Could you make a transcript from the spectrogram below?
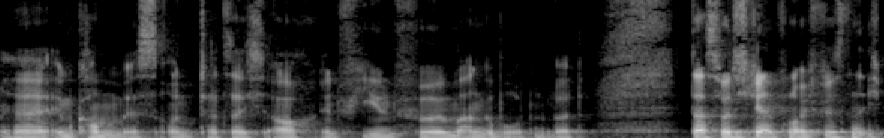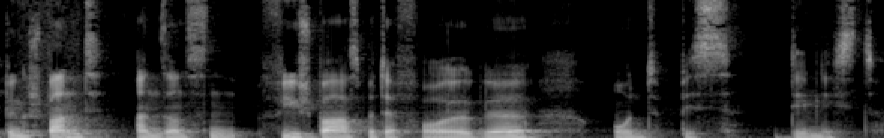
äh, im Kommen ist und tatsächlich auch in vielen Firmen angeboten wird. Das würde ich gerne von euch wissen. Ich bin gespannt. Ansonsten viel Spaß mit der Folge und bis demnächst.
